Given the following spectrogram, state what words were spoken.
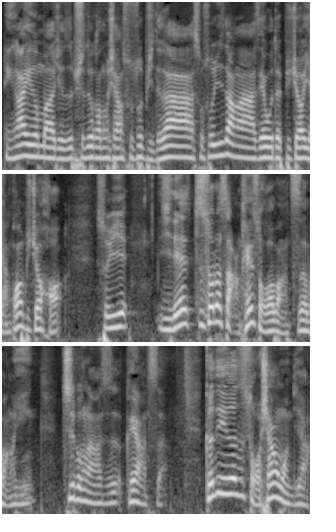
另外一个嘛就是譬如讲侬想晒晒被头啊、晒晒衣裳啊，侪会得比较阳光比较好。所以现在至少辣上海造个房子个房型，基本上是搿样子。搿是一个是朝向个问题啊，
